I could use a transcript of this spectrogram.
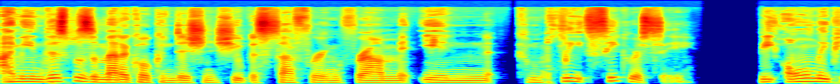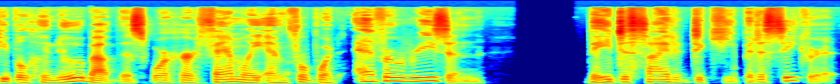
I mean, this was a medical condition she was suffering from in complete secrecy. The only people who knew about this were her family, and for whatever reason, they decided to keep it a secret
